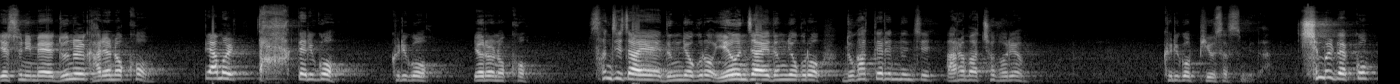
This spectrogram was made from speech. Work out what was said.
예수님의 눈을 가려놓고 뺨을 딱 때리고 그리고 열어놓고 선지자의 능력으로 예언자의 능력으로 누가 때렸는지 알아맞혀 보렴. 그리고 비웃었습니다. 침을 뱉고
